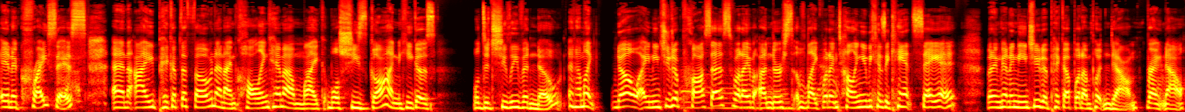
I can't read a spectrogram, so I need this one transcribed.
in a crisis yeah. and i pick up the phone and i'm calling him i'm like well she's gone he goes well, did she leave a note? And I'm like, no, I need you to process what I'm under, like what I'm telling you because I can't say it, but I'm going to need you to pick up what I'm putting down right now.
